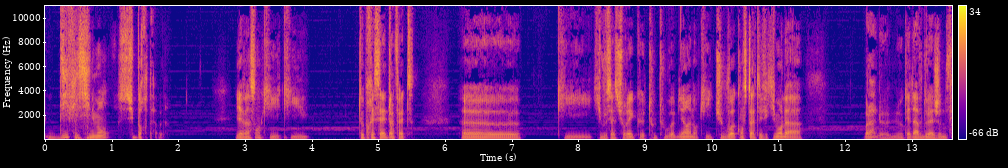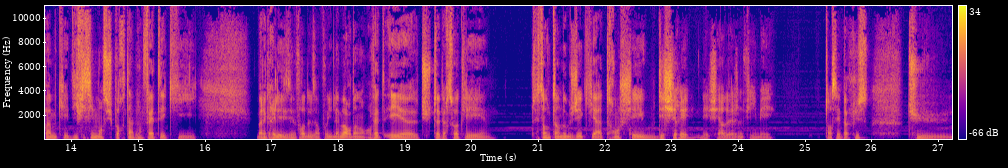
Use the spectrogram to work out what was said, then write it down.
difficilement supportable. Il y a Vincent qui te précède en fait, euh, qui, qui veut s'assurer que tout, tout va bien. Donc il- tu vois, constate effectivement la, voilà, le, le cadavre de la jeune femme qui est difficilement supportable en fait et qui, malgré les efforts des employés de la mort, en fait, et euh, tu t'aperçois que les, c'est sans doute un objet qui a tranché ou déchiré les chairs de la jeune fille, mais t'en sais pas plus. Tu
